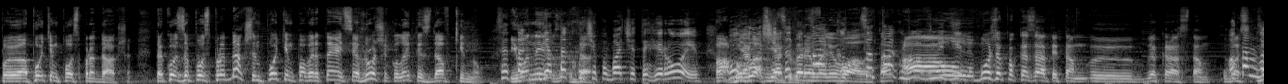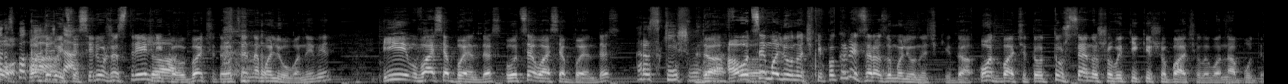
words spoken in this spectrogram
по- а потім постпродакшн. Так ось за постпродакшн потім повертаються гроші, коли ти здав кіно. Це І так, вони я так да. хочу побачити героїв. А, Бо будь гроші ласка. Як це перемалювали, так, це так? так, А в о, неділю. можна показати там е, якраз там у От вас там зараз О, покажете, от дивіться, так. Сережа Стрельников, бачите, оце намальований він. І Вася Бендес. Оце Вася Бендес. Розкішно. Да. А оце малюночки. Покажіть зразу малюночки. Да. От бачите, от ту ж сцену, що ви тільки що бачили, вона буде.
